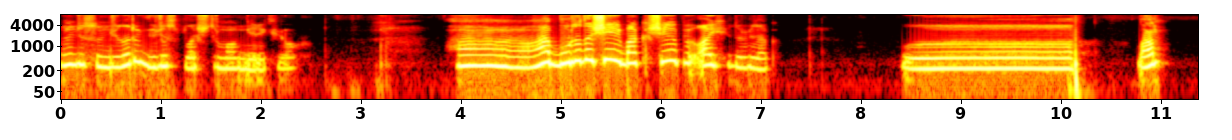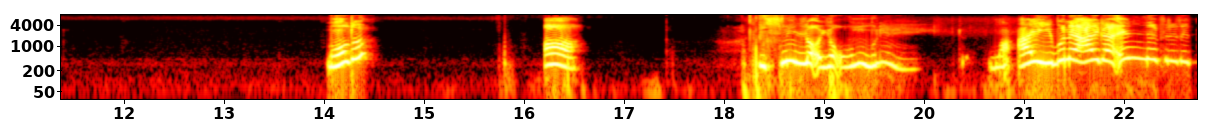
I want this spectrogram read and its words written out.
Önce sunuculara virüs bulaştırmam gerekiyor. Ha, ha burada da şey bak şey yapıyor. Ay dur bir dakika. Oo, lan. Ne oldu? Aa. Bismillah ya oğlum bu ne? Lan, ay bu ne Ayga en nefret et.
